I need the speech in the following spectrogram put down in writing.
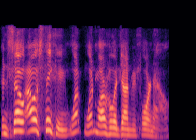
And so I was thinking, what what Marvel had done before now,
